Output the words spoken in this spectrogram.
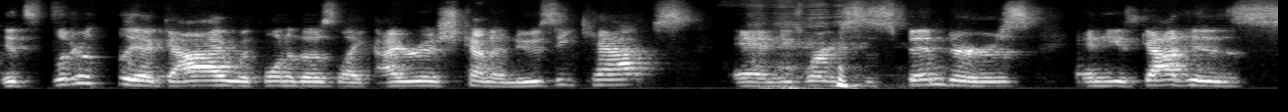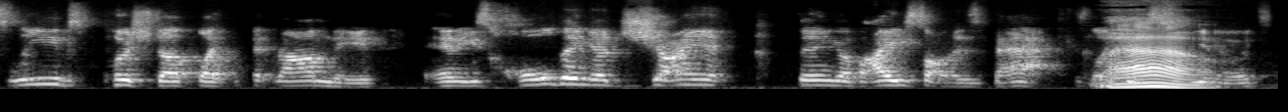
it's literally a guy with one of those like Irish kind of newsy caps, and he's wearing suspenders, and he's got his sleeves pushed up like Mitt Romney, and he's holding a giant thing of ice on his back. Like it's, Wow. you know, it's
